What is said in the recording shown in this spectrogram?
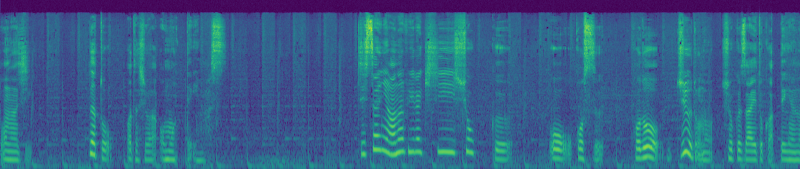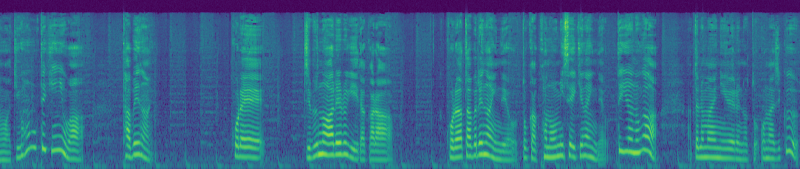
同じだと私は思っています。実際にアナフィラキシーショックを起こすほど重度の食材とかっていうのは基本的には食べない。これ自分のアレルギーだからこれは食べれないんだよとかこのお店行けないんだよっていうのが当たり前に言えるのと同じく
